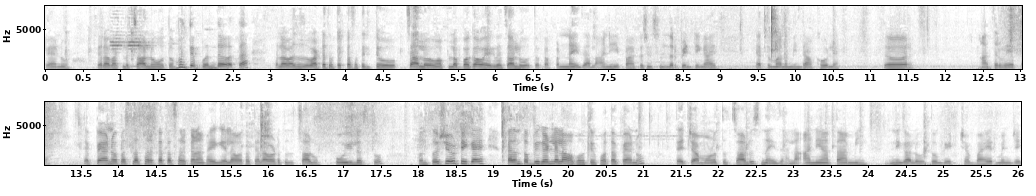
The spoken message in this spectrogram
पॅनो त्याला वाटलं चालू होतं पण ते बंद होता. त्याला वाटत होतं कसा तरी तो चालू आपला बघावा एकदा चालू होतं का पण नाही झाला. आणि हे पहा कशी सुंदर पेंटिंग आहेत या तुम्हाला मी दाखवल्या. तर हा तर वय पहा. त्या पियानो बसला सरकता सरकाना काही गेला होता. त्याला वाटत होतं चालू होईलच तो. पण तो शेवटी काय कारण तो बिघडलेला बहुतेक होता पॅनो त्याच्यामुळं तो चालूच नाही झाला. आणि आता आम्ही निघालो होतो गेटच्या बाहेर. म्हणजे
